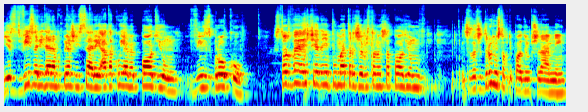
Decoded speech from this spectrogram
Jest wice liderem po pierwszej serii. Atakujemy podium w Innsbrucku. 121,5 metra, żeby stanąć na podium. To znaczy drugim stopniu podium przynajmniej.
